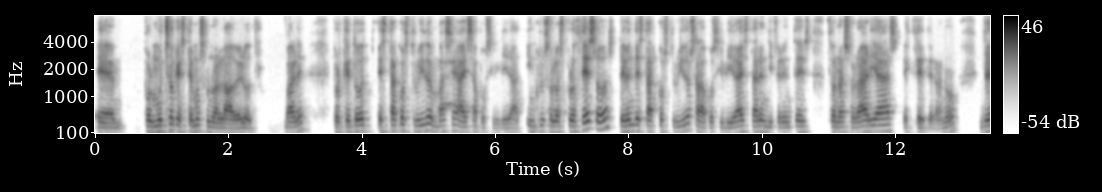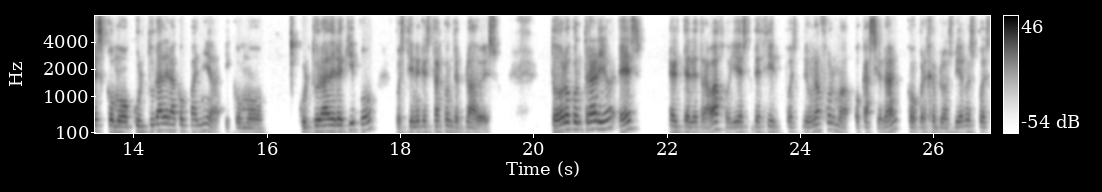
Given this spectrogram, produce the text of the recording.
eh, por mucho que estemos uno al lado del otro. ¿Vale? Porque todo está construido en base a esa posibilidad. Incluso los procesos deben de estar construidos a la posibilidad de estar en diferentes zonas horarias, etcétera, ¿no? Entonces, como cultura de la compañía y como cultura del equipo, pues tiene que estar contemplado eso. Todo lo contrario es el teletrabajo y es decir, pues de una forma ocasional, como por ejemplo los viernes puedes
